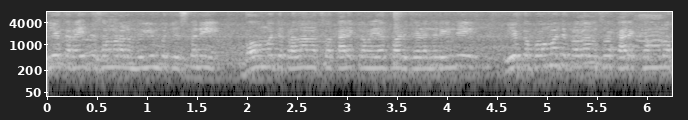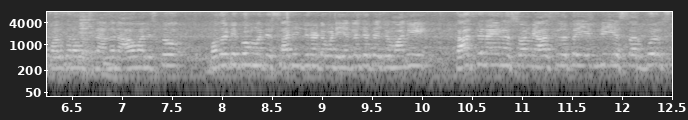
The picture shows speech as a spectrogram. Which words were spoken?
ఈ యొక్క రైతు సంబరాలు ముగింపు చేసుకుని బహుమతి ప్రధానోత్సవ కార్యక్రమం ఏర్పాటు చేయడం జరిగింది. ఈ యొక్క బహుమతి ప్రధానోత్సవ కార్యక్రమంలో పాల్గొనవలసిన అందరిని ఆహ్వానిస్తూ మొదటి బహుమతి సాధించినటువంటి ఎడ్ల జత యజమాని కాశీనాయన స్వామి ఆస్తులతో ఎంవీఎస్ఆర్ బుల్స్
